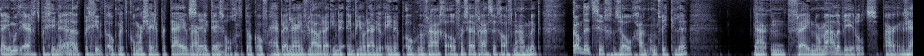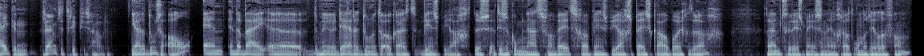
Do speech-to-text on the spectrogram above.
Nou, je moet ergens beginnen. En dat begint ook met commerciële partijen... waar we het deze ochtend ook over hebben. En daar heeft Laura in de NPO Radio 1 heb ook een vraag over. Zij vraagt zich af namelijk... kan dit zich zo gaan ontwikkelen naar een vrij normale wereld... waar rijken ruimtetripjes houden? Ja, dat doen ze al. En, en daarbij, uh, de miljardairen doen het ook uit winstbejag. Dus het is een combinatie van wetenschap, winstbejag, space cowboy gedrag. Ruimtoerisme is een heel groot onderdeel daarvan.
